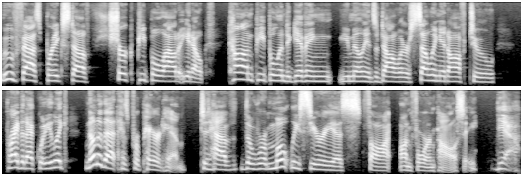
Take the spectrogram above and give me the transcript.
move fast, break stuff, shirk people out, you know, con people into giving you millions of dollars, selling it off to private equity. Like none of that has prepared him to have the remotely serious thought on foreign policy. Yeah.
